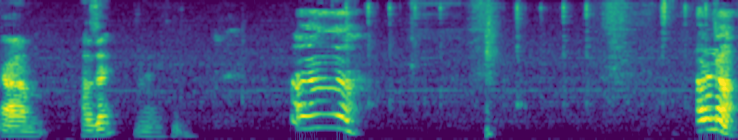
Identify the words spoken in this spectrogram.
Um, Jose. Uh, I don't know.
